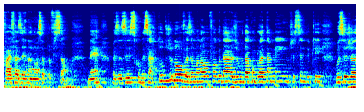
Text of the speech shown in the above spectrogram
vai fazer na nossa profissão, né? Mas às vezes começar tudo de novo, fazer uma nova faculdade, mudar completamente, sendo que você já,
